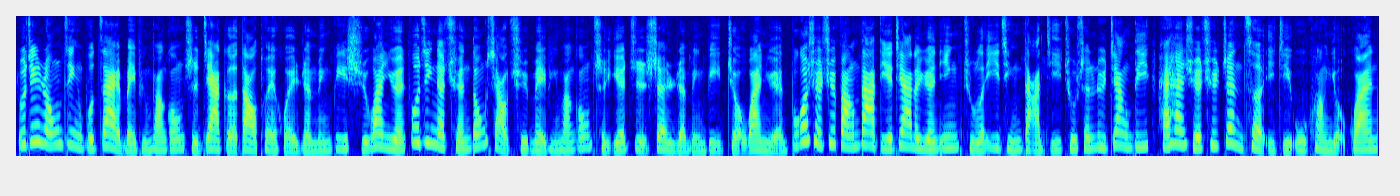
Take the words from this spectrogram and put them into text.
如今荣景不在，每平方公尺价格倒退回人民币十万元，附近的全东小区每平方公尺也只剩人民币九万元。不过学区房大跌价的原因，除了疫情打击出生率降低，还和学区政策以及屋况有关。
